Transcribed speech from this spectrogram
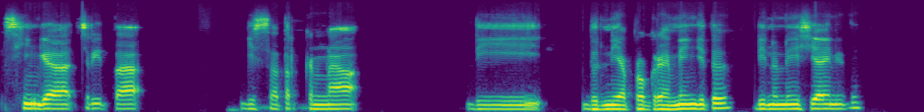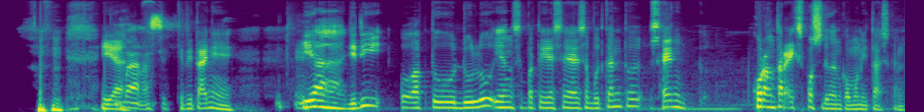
sehingga cerita bisa terkenal di dunia programming gitu di Indonesia ini tuh. Iya. Gimana sih ceritanya? Ya? Iya, jadi waktu dulu yang seperti saya sebutkan tuh saya kurang terekspos dengan komunitas kan.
